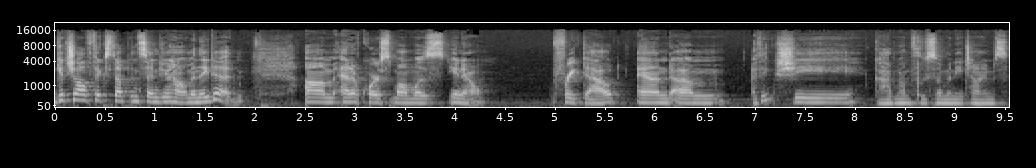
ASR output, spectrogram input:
get y'all fixed up and send you home," and they did. Um, and of course, mom was, you know freaked out. And um i think she god mom flew so many times.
